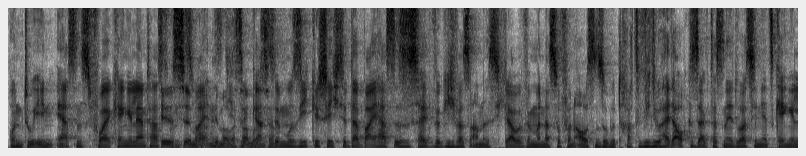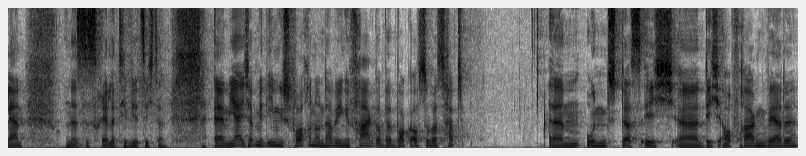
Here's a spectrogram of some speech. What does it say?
und du ihn erstens vorher kennengelernt hast Ist und immer- zweitens immer diese anderes, ganze ja. Musikgeschichte dabei hast, ist es halt wirklich was anderes. Ich glaube, wenn man das so von außen so betrachtet, wie du halt auch gesagt hast, ne, du hast ihn jetzt kennengelernt und das ist, relativiert sich dann. Ähm, ja, ich habe mit ihm gesprochen und habe ihn gefragt, ob er Bock auf sowas hat. Ähm, und dass ich äh, dich auch fragen werde.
